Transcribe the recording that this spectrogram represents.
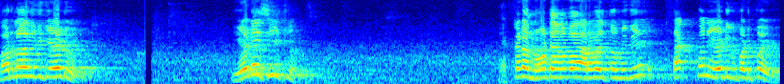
కరుణానిధికి ఏడు. ఏడే సీట్లు? ఎక్కడ నూట ఎనభై అరవై తొమ్మిది? తక్కువని ఏడుకు పడిపోయాడు.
